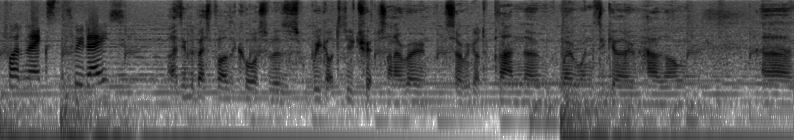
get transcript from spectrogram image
for the next three days. I think the best part of the course was we got to do trips on our own, so we got to plan them, where we wanted to go, how long. Um,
